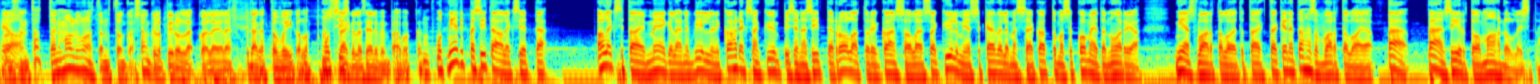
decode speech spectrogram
Joo. Brosnan. Totta, niin mä olin unohtanut ton kanssa. Se on kyllä pirulle ja leffa. Pitää katsoa viikolla. Mut Mutta siis- siis... kyllä selvinpäin voi katsoa. Mutta mietipä sitä, Aleksi, että Aleksi tai meikäläinen Ville, niin 80 sitten rollaattorin kanssa ollaan jossain kylmiössä kävelemässä ja katsomassa komeita nuoria miesvartaloita tai, tai kenen tahansa vartaloa ja pää, pään siirto on mahdollista.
